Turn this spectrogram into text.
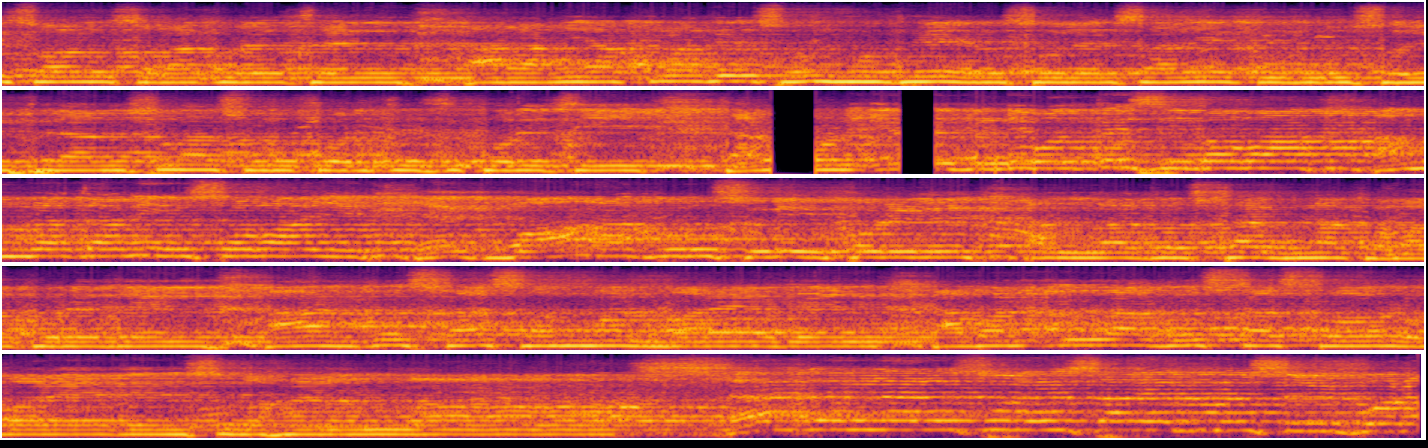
কিছু আলোচনা করেছেন আর আমি আপনাদের সম্মুখে রসুলের একটি দুরূদ শরীফের আলোচনা শুরু করতেছি, করেছি। কারণ বলতেছি, বাবা, আমরা জানি সবাই একবার গুরু শরীফ পড়লে আল্লাহ দশটা গুণা ক্ষমা করে দেন, আর দশটা সম্মান বাড়ায় দেন। আবার আল্লাহ দশটা স্তর বাড়ায় দেন সুবাহ আল্লাহ সুবাহান পড়ার দরকার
